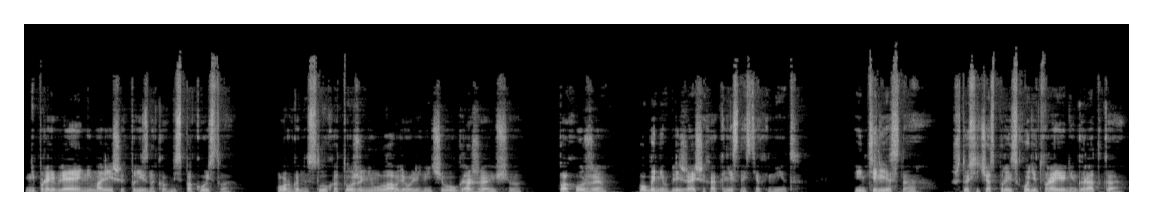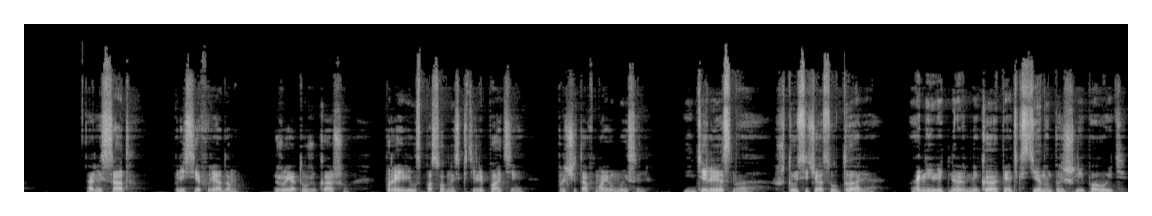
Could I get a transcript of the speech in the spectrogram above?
не проявляя ни малейших признаков беспокойства. Органы слуха тоже не улавливали ничего угрожающего. Похоже, погони в ближайших окрестностях нет. Интересно, что сейчас происходит в районе городка? Алисат, присев рядом, жуя ту же кашу, проявил способность к телепатии, прочитав мою мысль. «Интересно, что сейчас у Таля? Они ведь наверняка опять к стенам пришли повыть,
